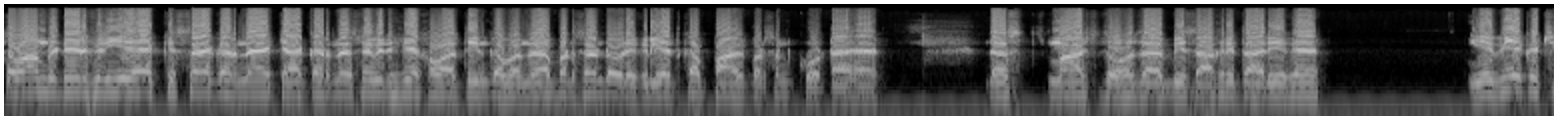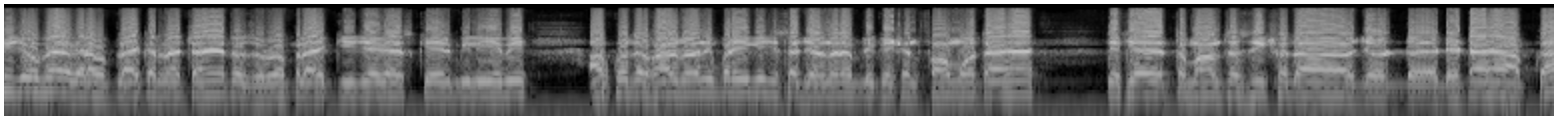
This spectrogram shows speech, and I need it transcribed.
तमाम डिटेल फिर ये है किस तरह करना है, क्या करना है, इसमें भी देखिए खातन का पंद्रह परसेंट और अकलियत का पाँच परसेंट कोटा है। दस मार्च दो हज़ार बीस आखिरी तारीख है। ये भी एक अच्छी जॉब है, अगर आप अप्लाई करना चाहें तो ज़रूर अप्लाई कीजिएगा, इसके लिए भी आपको दरख्वास्त बनानी पड़ेगी, जिसका जनरल एप्लीकेशन फॉर्म होता है। देखिए, तमाम तस्दीक शुदा जो डेटा है आपका,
